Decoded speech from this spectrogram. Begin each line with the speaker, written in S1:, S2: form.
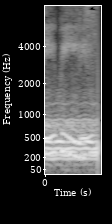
S1: ZBs.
